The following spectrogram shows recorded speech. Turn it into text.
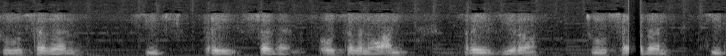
two seven six three seven o oh seven one three zero two seven six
